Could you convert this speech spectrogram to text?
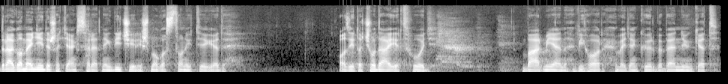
Drága mennyi édesatyánk, szeretnénk dicsérni és magasztalni téged azért a csodáért, hogy bármilyen vihar vegyen körbe bennünket,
